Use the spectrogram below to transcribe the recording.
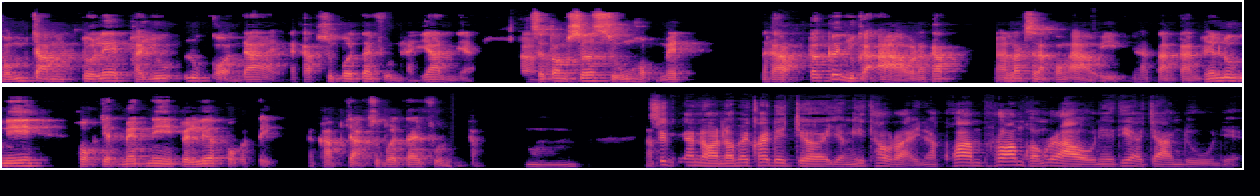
ผมจำตัวเลขพายุลูกก่อนได้นะครับซูเปอร์ไต้ฝุ่นหายันเนี่ยอ่าสตอมเซิร์สูง 6 เมตร นะครับครับ ก็ขึ้นอยู่กับอ่าวนะครับอ่าลักษณะของอ่าวอีกนะต่างกันเพราะฉะนั้นลูกนี้6-7เมตรนี่เป็นเรื่องปกตินะครับ จากซูเปอร์ไต้ฝุ่นครับอืมครับซึ่งแน่นอนเราไม่ค่อยได้เจออย่างนี้เท่าไหร่นะความพร้อมของเราเนี่ยที่อาจารย์ดูเนี่ย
